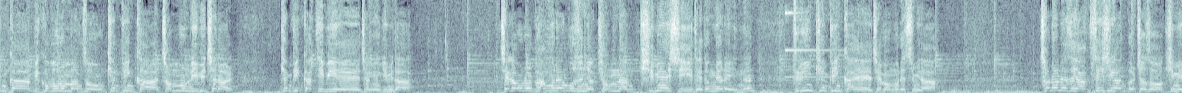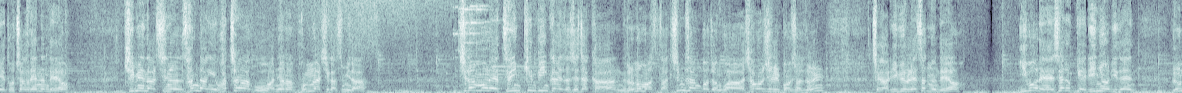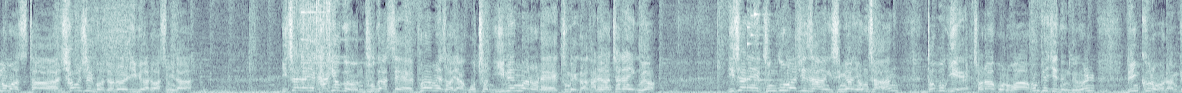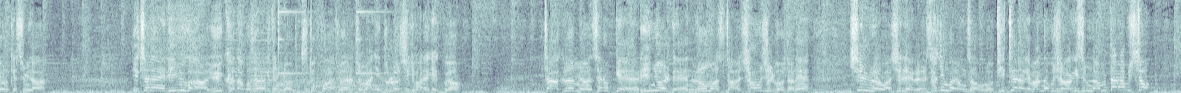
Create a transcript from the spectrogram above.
안녕하십니까 믿고 보는 방송 캠핑카 전문 리뷰 채널 캠핑카 TV의 장영기입니다. 제가 오늘 방문한 곳은요 경남 김해시 대동면에 있는 드림 캠핑카에 재방문했습니다. 천안에서 약 3시간 걸쳐서 김해에 도착을 했는데요. 김해 날씨는 상당히 화창하고 완연한 봄 날씨 같습니다. 지난번에 드림 캠핑카에서 제작한 르노마스터 침상 버전과 샤워실 버전을 제가 리뷰를 했었는데요. 이번에 새롭게 리뉴얼이 된 르노마스터 샤워실 버전을 리뷰하러 왔습니다. 이 차량의 가격은 부가세 포함해서 약 5,200만원에 구매가 가능한 차량이고요. 이 차량에 궁금하신 사항 있으면 영상 더보기에 전화번호와 홈페이지 등등을 링크로 남겨놓겠습니다. 이 차량의 리뷰가 유익하다고 생각이 들면 구독과 좋아요를 좀 많이 눌러주시기 바라겠고요. 자 그러면 새롭게 리뉴얼된 르노마스터 샤워실 버전의 실외와 실내를 사진과 영상으로 디테일하게 만나보시러 가겠습니다. 한번 따라보시죠.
